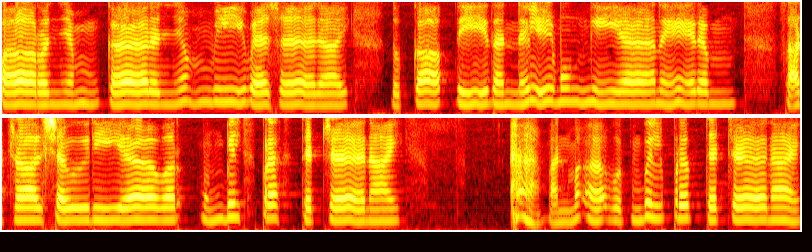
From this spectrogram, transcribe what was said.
പറഞ്ഞും കരഞ്ഞും വിവശരായി ദുഃഖാബ്ദി തന്നിൽ മുങ്ങിയ നേരം. സാക്ഷാൽ ശൗര്യവർ മുമ്പിൽ പ്രത്യക്ഷനായി. മുമ്പിൽ പ്രത്യക്ഷനായി.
